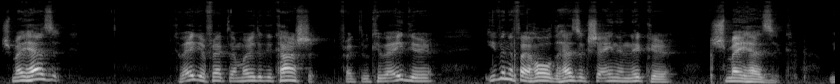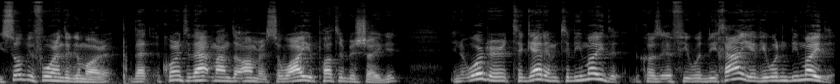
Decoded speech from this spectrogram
shmei hezek. Kveger fragt a moide gekashe. Fragt the Kveger, even if I hold Hezek Shein and Nicker, Shmei Hezek. We saw before in the Gemara that according to that man the Omer, so why you potter b'shoigig? In order to get him to be moide, because if he would be chayiv, he wouldn't be moide.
